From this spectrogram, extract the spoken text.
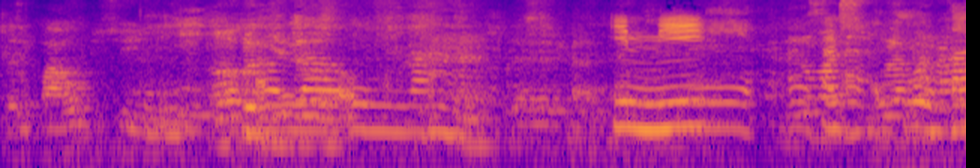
dari paut di sini. Allahumma ini as'aluka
